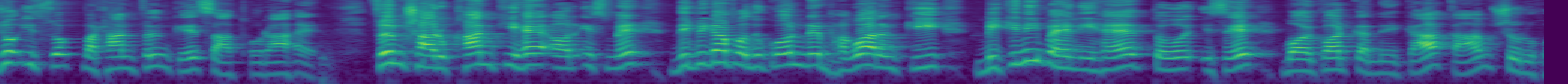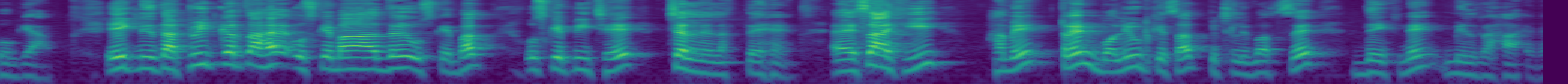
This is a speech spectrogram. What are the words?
जो इस वक्त पठान फ़िल्म के साथ हो रहा है। फ़िल्म शाहरुख खान की है और इसमें दीपिका पदुकोण ने भगवा रंग की बिकनी पहनी है तो इसे बॉयकॉट करने का काम शुरू हो गया। एक नेता ट्वीट करता है, उसके बाद, उसके भक्त उसके पीछे चलने लगते हैं। ऐसा ही हमें ट्रेंड बॉलीवुड के साथ पिछले वक्त से देखने मिल रहा है।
